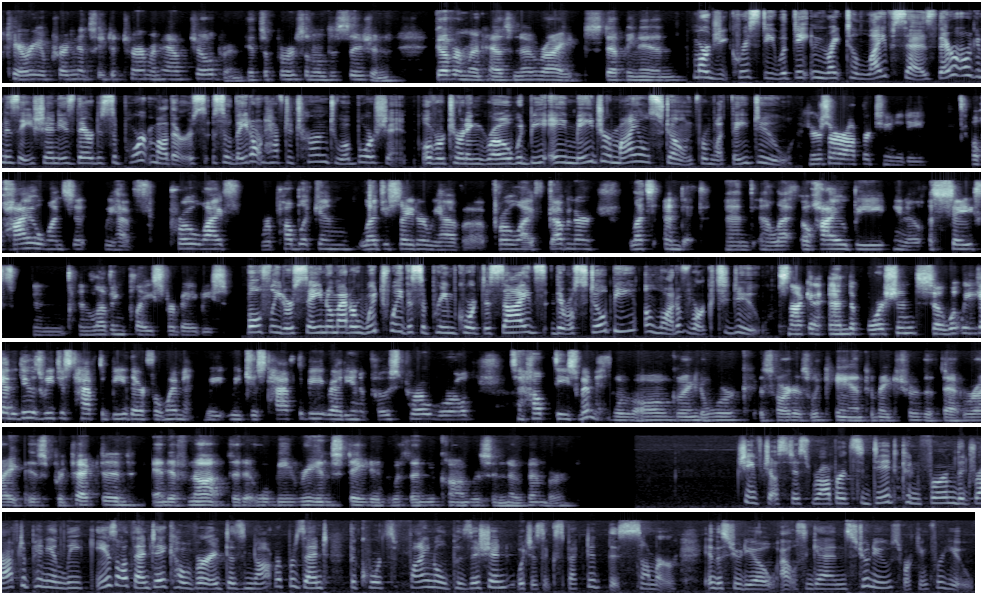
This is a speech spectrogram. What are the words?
carry a pregnancy to term and have children. It's a personal decision. Government has no right stepping in. Margie Christie with Dayton Right to Life says their organization is there to support mothers so they don't have to turn to abortion. Overturning Roe would be a major milestone for what they do. Here's our opportunity. Ohio wants it. We have pro life Republican legislator, we have a pro life governor. Let's end it and, and let Ohio be, you know, a safe and, and loving place for babies. Both leaders say no matter which way the Supreme Court decides, there will still be a lot of work to do. It's not going to end abortion. So what we got to do is we just have to be there for women. We, we just have to be ready in a post-Roe world to help these women. We're all going to work as hard as we can to make sure that that right is protected. And if not, that it will be reinstated with the new Congress in November. Chief Justice Roberts did confirm the draft opinion leak is authentic. However, it does not represent the court's final position, which is expected this summer. In the studio, Allison Gens, 2 News, working for you.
